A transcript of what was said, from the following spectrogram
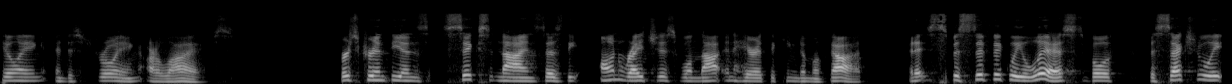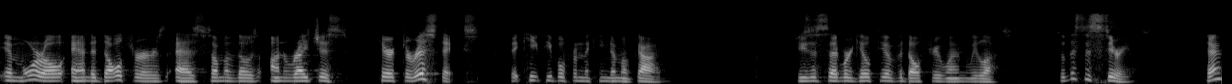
killing, and destroying our lives. 1 Corinthians 6 9 says, The unrighteous will not inherit the kingdom of God. And it specifically lists both the sexually immoral and adulterers as some of those unrighteous characteristics that keep people from the kingdom of God. Jesus said we're guilty of adultery when we lust. So this is serious. Okay?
